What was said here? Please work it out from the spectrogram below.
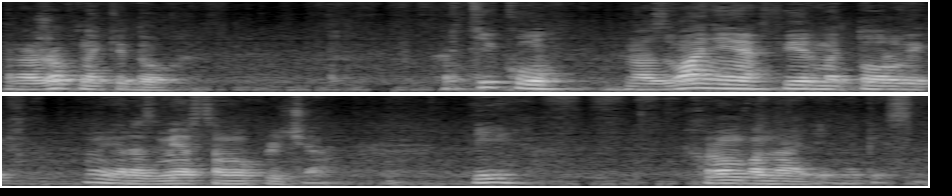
Рожок накидок. Артикул, название фирмы Торвик, ну и размер самого ключа. И хром ванадий написано.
